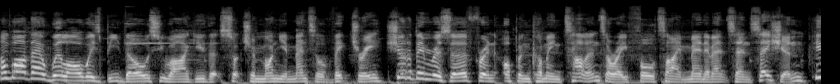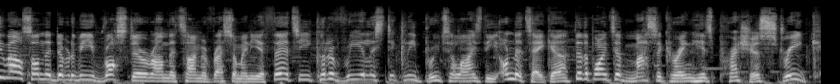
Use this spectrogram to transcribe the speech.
And while there will always be those who argue that such a monumental victory should have been reserved for an up and coming talent or a full time main event sensation, who else on the WWE roster around the time of WrestleMania 30 could have realistically brutalized The Undertaker to the point of massacring his precious streak?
